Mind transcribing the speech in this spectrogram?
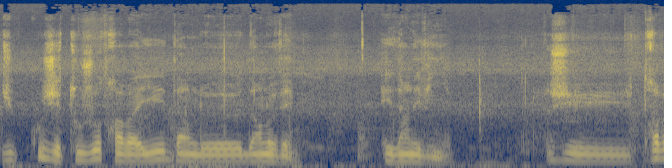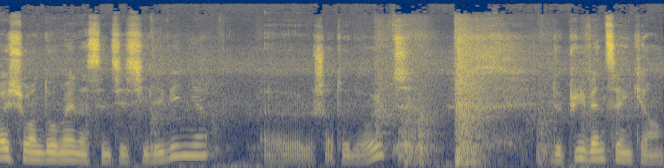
Du coup, j'ai toujours travaillé dans le, dans le vin et dans les vignes. Je travaille sur un domaine à Sainte-Cécile-les-Vignes, euh, le château de Ruth, depuis 25 ans.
